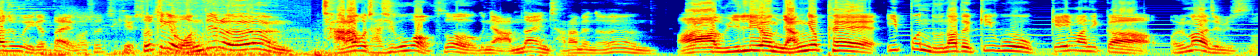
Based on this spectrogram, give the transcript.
가지고 이겼다 이거 솔직히. 솔직히 원딜은 잘하고 자시고가 없어. 그냥 앞라인 잘하면은. 아 윌리엄 양옆에 이쁜 누나들 끼고 게임하니까 얼마나 재밌어.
